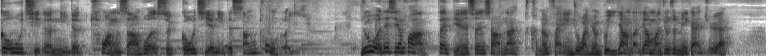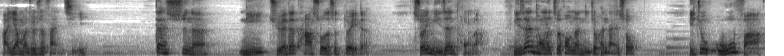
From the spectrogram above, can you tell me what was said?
勾起了你的创伤，或者是勾起了你的伤痛而已。如果这些话在别人身上，那可能反应就完全不一样了。要么就是没感觉啊，要么就是反击。但是呢，你觉得他说的是对的，所以你认同了。你认同了之后呢，你就很难受，你就无法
